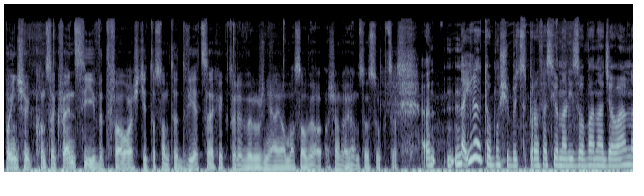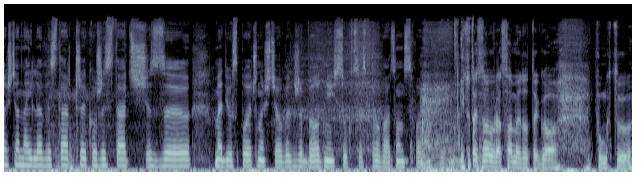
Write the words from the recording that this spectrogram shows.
Pojęcie konsekwencji i wytrwałości to są te dwie cechy, które wyróżniają osoby osiągające sukces. Na ile to musi być sprofesjonalizowana działalność, a na ile wystarczy korzystać z mediów społecznościowych, żeby odnieść sukces prowadząc swoją firmę? Tutaj znowu wracamy do tego punktu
